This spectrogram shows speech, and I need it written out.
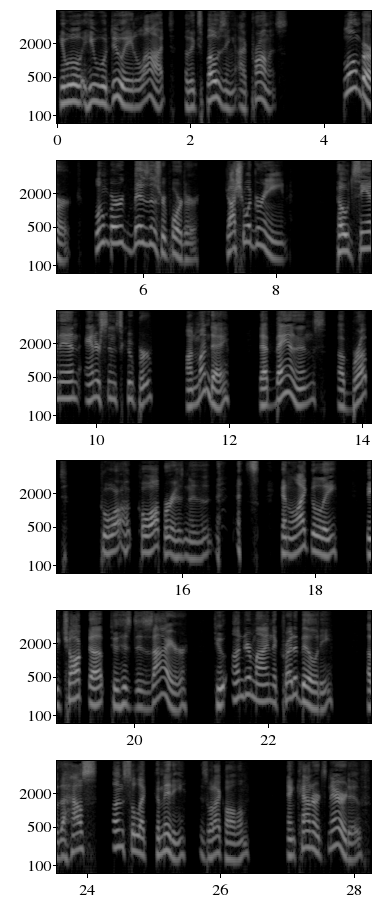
He will he will do a lot of exposing, I promise. Bloomberg, Bloomberg business reporter Joshua Green told CNN Anderson Cooper on Monday that Bannon's abrupt co- cooperation can likely be chalked up to his desire to undermine the credibility of the House Unselect Committee, is what I call them, and counter its narrative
